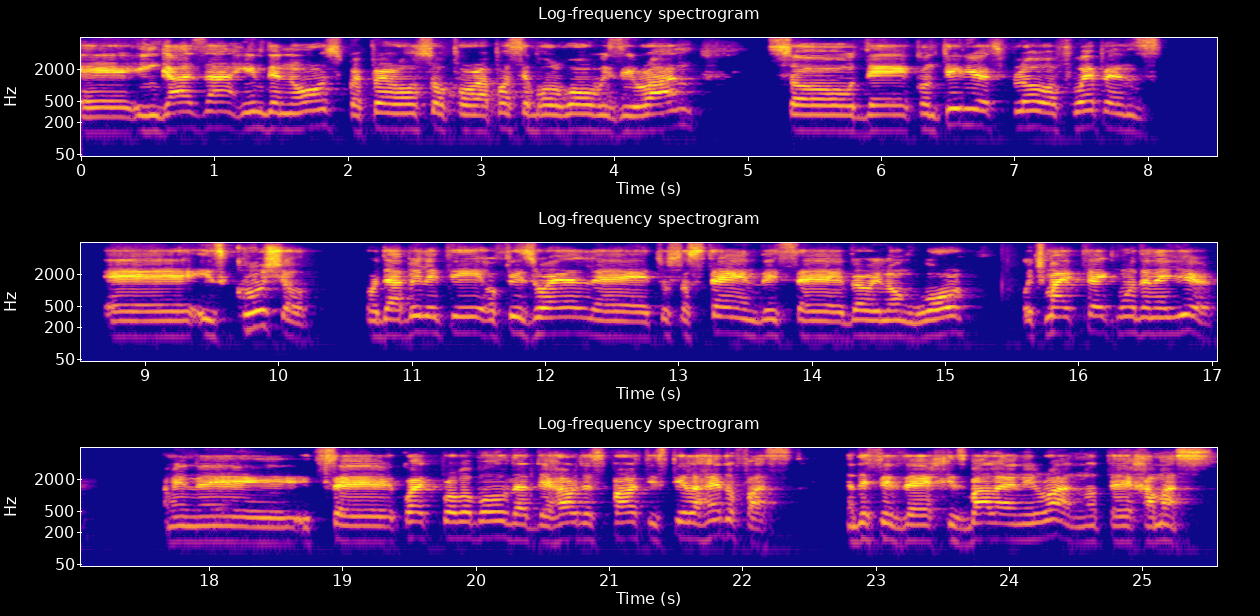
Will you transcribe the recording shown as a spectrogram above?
uh, in Gaza, in the north, prepare also for a possible war with Iran. So the continuous flow of weapons uh, is crucial for the ability of Israel uh, to sustain this uh, very long war, which might take more than a year. I mean, uh, it's quite probable that the hardest part is still ahead of us and this is uh, Hezbollah and Iran, not uh, Hamas.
